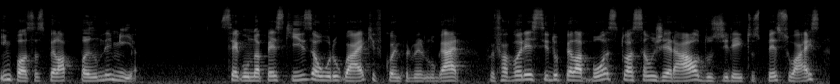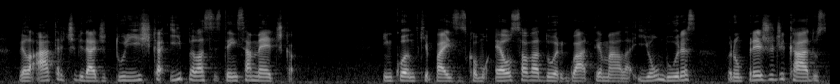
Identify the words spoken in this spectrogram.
impostas pela pandemia. Segundo a pesquisa, o Uruguai, que ficou em primeiro lugar, foi favorecido pela boa situação geral dos direitos pessoais, pela atratividade turística e pela assistência médica, enquanto que países como El Salvador, Guatemala e Honduras foram prejudicados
